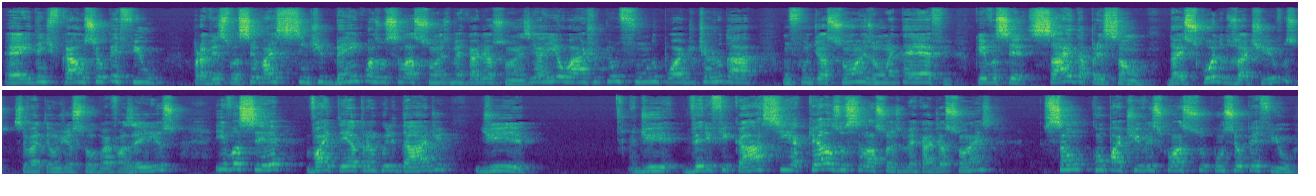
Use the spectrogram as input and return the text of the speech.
é, identificar o seu perfil para ver se você vai se sentir bem com as oscilações do mercado de ações. E aí eu acho que um fundo pode te ajudar, um fundo de ações ou um ETF, porque você sai da pressão da escolha dos ativos, você vai ter um gestor que vai fazer isso, e você vai ter a tranquilidade de, de verificar se aquelas oscilações do mercado de ações são compatíveis com, a, com o seu perfil.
